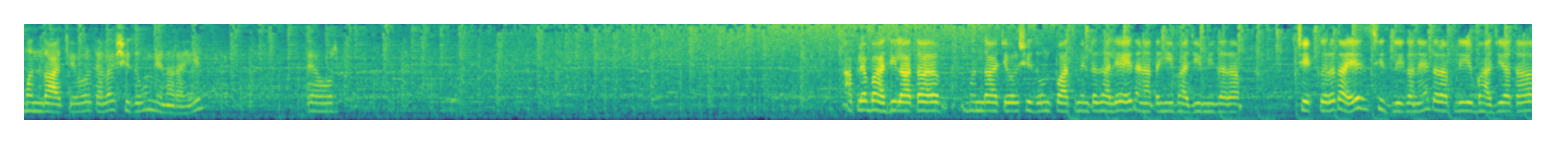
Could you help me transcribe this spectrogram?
मंद आचेवर त्याला शिजवून घेणार आहे. त्यावर. आपल्या भाजीला आता मंद आचेवर शिजवून पाच मिनटं झाली आहेत आणि आता ही भाजी मी जरा चेक करत आहे शिजली का नाही. तर आपली भाजी आता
